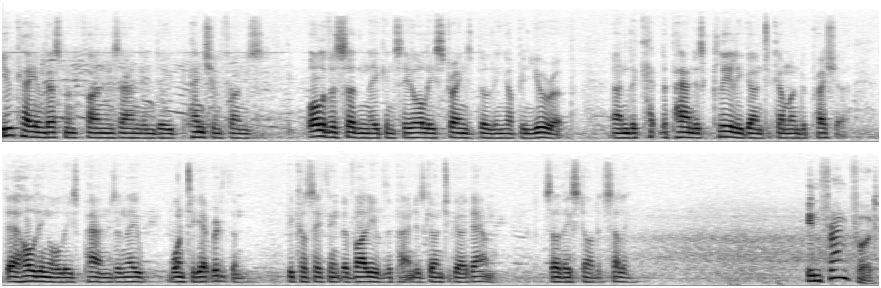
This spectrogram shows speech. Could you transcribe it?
UK investment funds and indeed pension funds, all of a sudden they can see all these strains building up in Europe and the, the pound is clearly going to come under pressure. They're holding all these pounds and they want to get rid of them because they think the value of the pound is going to go down. So they started selling. In Frankfurt,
